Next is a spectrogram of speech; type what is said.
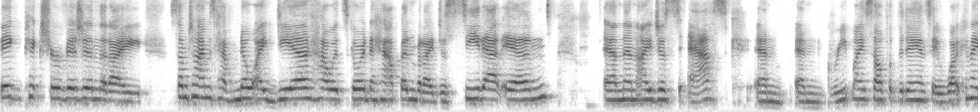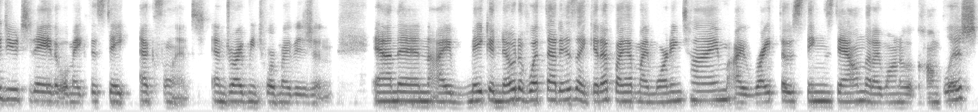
big picture vision that i sometimes have no idea how it's going to happen but i just see that end. And then i just ask and and greet myself at the day and say what can i do today that will make this day excellent and drive me toward my vision? And then i make a note of what that is. I get up i have my morning time i write those things down that i want to accomplish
